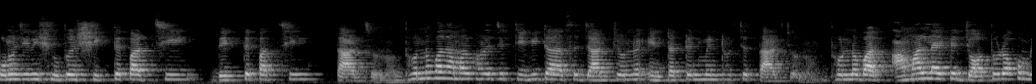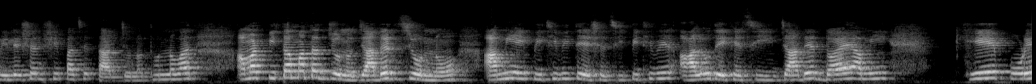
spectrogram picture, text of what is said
কোনো জিনিস নতুন শিখতে পারছি, দেখতে পাচ্ছি, তার জন্য। ধন্যবাদ আমার ঘরে যে টিভিটা আছে, যার জন্য এন্টারটেনমেন্ট হচ্ছে তার জন্য। ধন্যবাদ আমার লাইফে যত রকম রিলেশনশিপ আছে তার জন্য। ধন্যবাদ আমার পিতামাতার জন্য, যাদের জন্য আমি এই পৃথিবীতে এসেছি, পৃথিবীর আলো দেখেছি, যাদের দয়ায় আমি খেয়ে পড়ে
